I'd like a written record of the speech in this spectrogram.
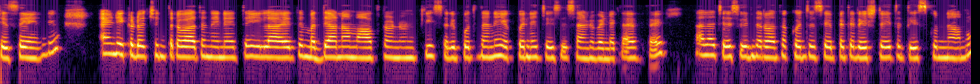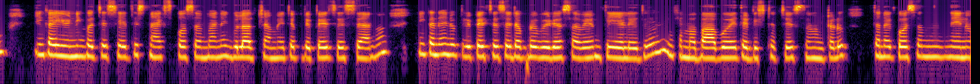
చేసేయండి. అండ్ ఇక్కడ వచ్చిన తర్వాత నేనైతే ఇలా అయితే మధ్యాహ్నం, ఆఫ్టర్‌నూన్‌కి సరిపోతుందని ఎక్కువనే చేసేసాను బెండకాయ ఫ్రై. అలా చేసిన తర్వాత కొంచెం అయితే రెస్ట్ అయితే తీసుకున్నాము. ఇంకా ఈవినింగ్ వచ్చేసి అయితే స్నాక్స్ కోసమని గులాబ్ జామ్ అయితే ప్రిపేర్ చేశాను. ఇంకా నేను ప్రిపేర్ చేసేటప్పుడు వీడియోస్ అవేం తీయలేదు. ఇంకా మా బాబు అయితే డిస్టర్బ్ చేస్తూ ఉంటాడు. తన కోసం నేను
